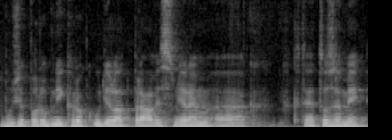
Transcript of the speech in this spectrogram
může podobný krok udělat právě směrem k této zemi.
